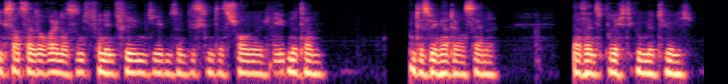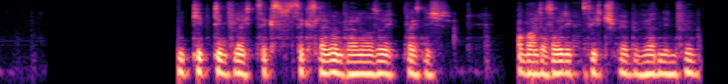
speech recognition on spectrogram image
wie gesagt, ist halt auch einer von den Filmen, die eben so ein bisschen das Genre geebnet haben. Und deswegen hat er auch seine Daseinsberechtigung natürlich. Und gibt dem vielleicht sechs, sechs Leinwandperlen oder so, ich weiß nicht. Kann man halt aus heutiger Sicht schwer bewerten, den Film.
